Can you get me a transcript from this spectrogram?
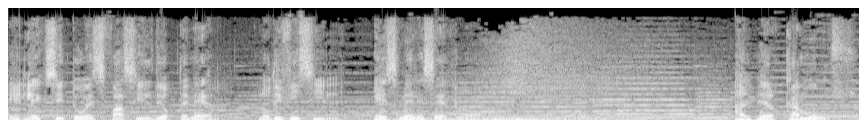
El éxito es fácil de obtener, lo difícil es merecerlo. Albert Camus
